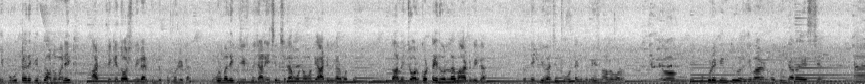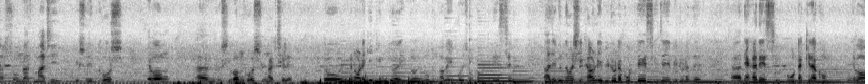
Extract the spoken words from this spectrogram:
এই পুকুরটাতে কিন্তু আনুমানিক আট থেকে দশ বিঘার কিন্তু পুকুর এটা। পুকুর মালিক যেটুকু জানিয়েছেন, সেটা মোটামুটি আট বিঘার মতো। তো আমি জলকটটাই ধরলাম আট বিঘা। দেখতেই পাচ্ছেন, পুকুরটা কিন্তু বেশ ভালো বড়। এবং এই পুকুরে কিন্তু এবার নতুন যারা এসছেন সোমনাথ মাঝি, বিশ্বজিৎ ঘোষ এবং শিবম ঘোষ ওনার ছেলে। তো এখানে অনেকেই কিন্তু এই নতুনভাবে এই পরিচালনা কমিটিতে এসছেন। আজকে কিন্তু আমরা নিয়ে ভিডিওটা করতে এসেছি, যে ভিডিওটাতে দেখাতে এসেছি পুকুরটা কীরকম। এবং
